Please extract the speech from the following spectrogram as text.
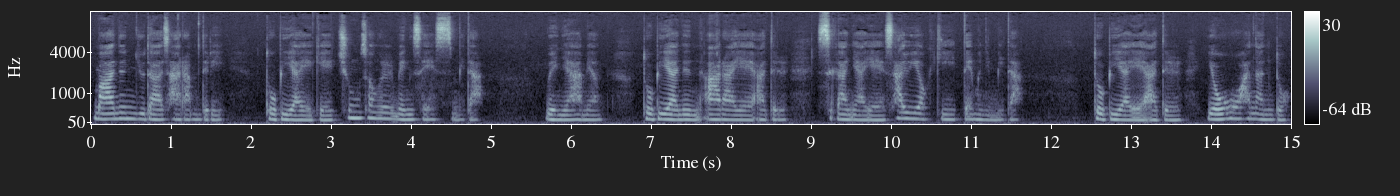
많은 유다 사람들이 도비야에게 충성을 맹세했습니다. 왜냐하면 도비아는 아라의 아들 스가냐의 사위였기 때문입니다. 도비아의 아들 여호하난도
